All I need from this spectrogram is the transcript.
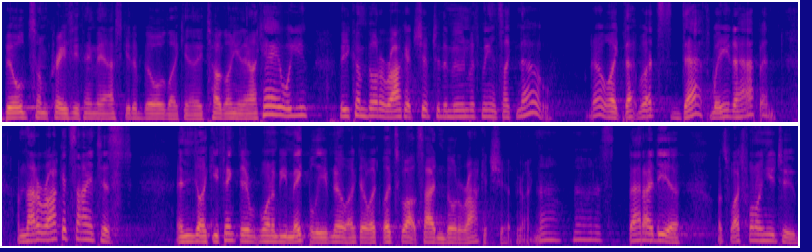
build some crazy thing they ask you to build. Like, you know, they tug on you. They're like, hey, will you, will you come build a rocket ship to the moon with me? And it's like, no, no, like that, that's death waiting to happen. I'm not a rocket scientist. And like you think they want to be make believe. No, like they're like, let's go outside and build a rocket ship. You're like, no, no, that's a bad idea. Let's watch one on YouTube.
